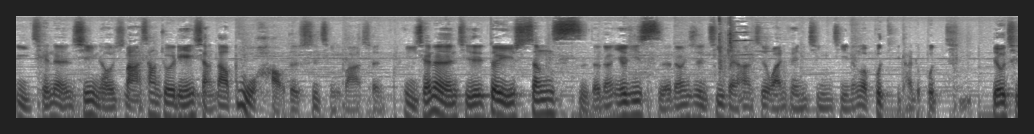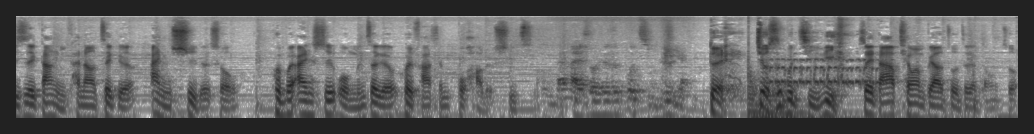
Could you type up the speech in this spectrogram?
以前的人心里头，马上就会联想到不好的事情发生。以前的人其实对于生死的东，尤其死的东西，基本上是完全禁忌，能够不提他就不提。尤其是当你看到这个暗示的时候。会不会暗示我们这个会发生不好的事情？简单来说就是不吉利啊。对，就是不吉利，所以大家千万不要做这个动作。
